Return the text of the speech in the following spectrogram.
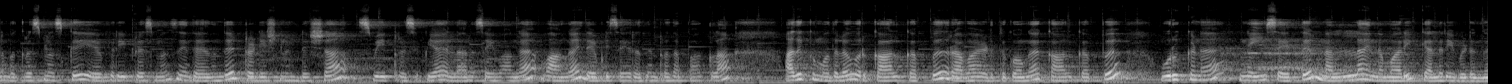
நம்ம கிறிஸ்மஸ்க்கு எவ்ரி கிறிஸ்மஸ் இதை வந்து ட்ரெடிஷ்னல் டிஷ்ஷாக ஸ்வீட் ரெசிபியாக எல்லோரும் செய்வாங்க. வாங்க இதை எப்படி செய்கிறதுன்றதை பார்க்கலாம். அதுக்கு முதல்ல ஒரு கால் கப்பு ரவா எடுத்துக்கோங்க. கால் கப்பு உருக்கின நெய் சேர்த்து நல்லா இந்த மாதிரி கிளறி விடுங்க.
